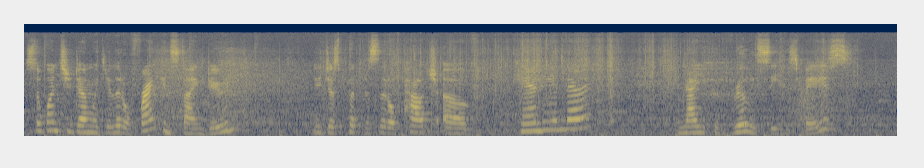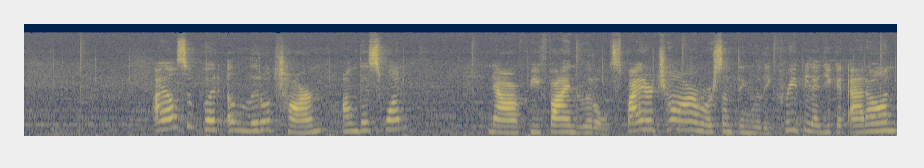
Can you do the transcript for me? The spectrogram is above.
So once you're done with your little Frankenstein dude, you just put this little pouch of candy in there, and now you could really see his face. I also put a little charm on this one now, if you find a little spider charm or something really creepy that you could add on,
